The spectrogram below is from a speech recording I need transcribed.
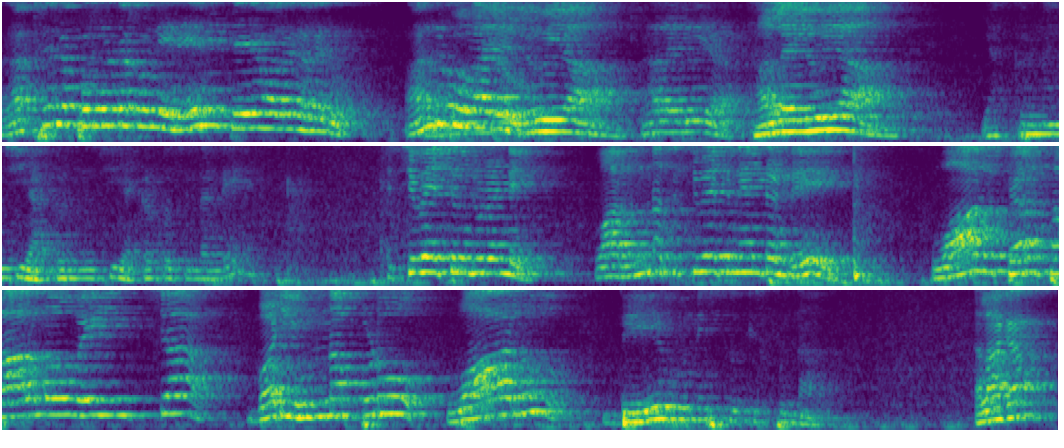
రక్షణ పొందుటకు నేనేమి చేయవలనను అందుకు వారు హల్లెలూయా. హల్లెలూయా. హల్లెలూయా. ఎక్కడి నుంచి ఎక్కడి నుంచి ఎక్కడికి వచ్చిందండి? సిచ్యువేషన్ చూడండి. వారున్న సిచ్యువేషన్ ఏంటండి? వారు చెరసాలలో వేయించబడి ఉన్నప్పుడు వారు దేవుని స్థుతిస్తున్నారు అలాగా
